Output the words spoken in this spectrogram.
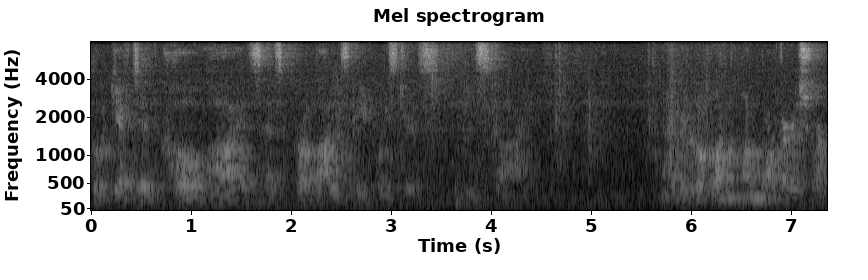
who were gifted coal eyes as pearl bodies ate oysters in the sky. And to go one, one more very short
